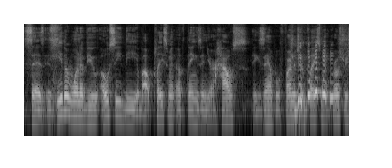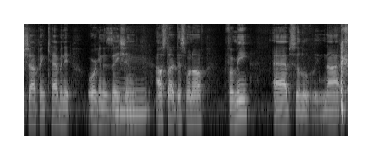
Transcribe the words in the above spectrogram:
Says, is either one of you OCD about placement of things in your house? Example, furniture placement, grocery shopping, cabinet organization. Mm. I'll start this one off. For me, absolutely not.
